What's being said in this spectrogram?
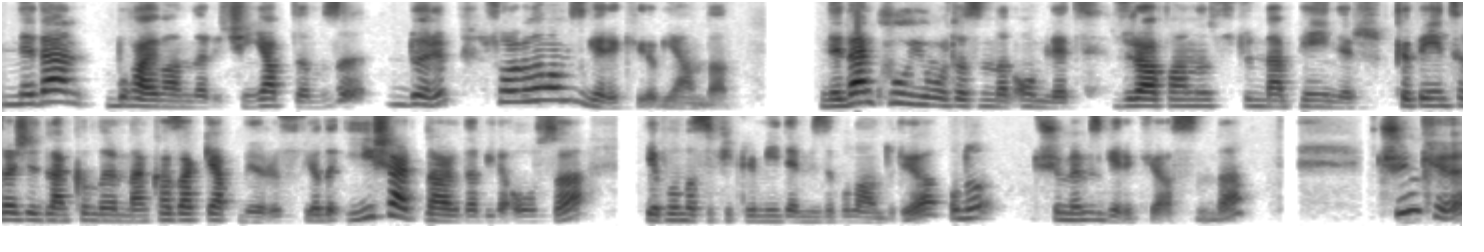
neden bu hayvanlar için yaptığımızı dönüp sorgulamamız gerekiyor bir yandan. Neden kuğu yumurtasından omlet, zürafanın sütünden peynir, köpeğin tıraş edilen kıllarından kazak yapmıyoruz ya da iyi şartlarda bile olsa yapılması fikri midemizi bulandırıyor. Bunu düşünmemiz gerekiyor aslında. Çünkü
